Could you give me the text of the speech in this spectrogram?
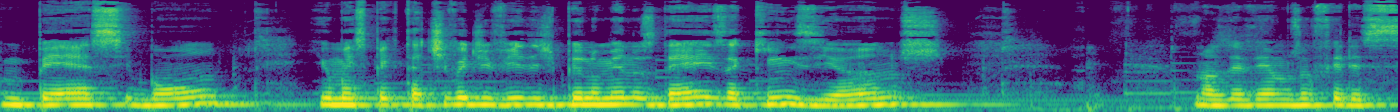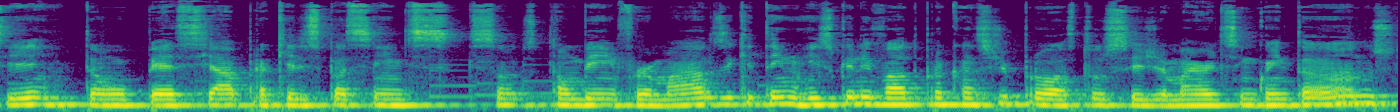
um PS bom e uma expectativa de vida de pelo menos 10 a 15 anos. Nós devemos oferecer então o PSA para aqueles pacientes que são, estão bem informados e que têm um risco elevado para câncer de próstata, ou seja, maior de 50 anos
